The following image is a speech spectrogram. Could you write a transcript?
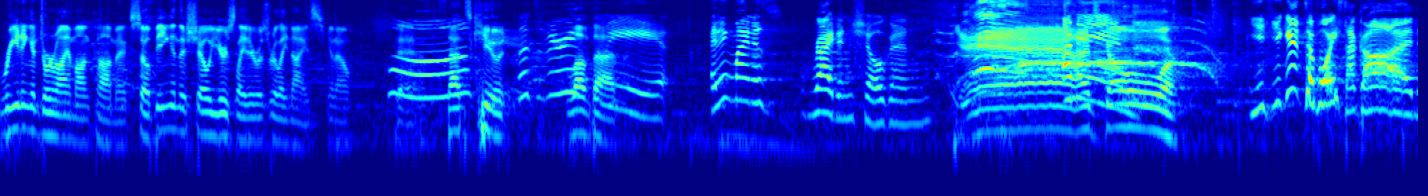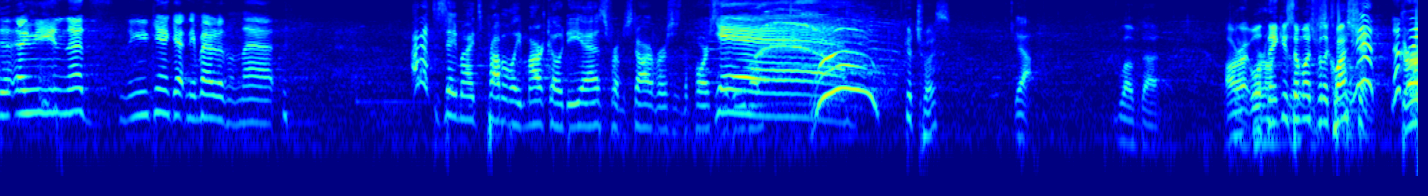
reading a Doraemon comic. So being in the show years later was really nice, you know. Yeah. That's cute. That's very Love that. sweet. I think mine is Raiden Shogun. Yeah, I let's go. If you get to voice a god, I mean that's you can't get any better than that. I'd have to say mine's probably Marco Diaz from Star versus the Forces. of Yeah. Woo! Good choice. Yeah. Love that. All right. Well, thank you so much for the question. Yeah, no Girl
